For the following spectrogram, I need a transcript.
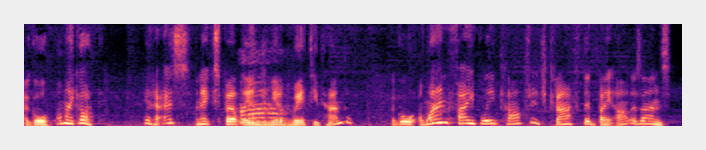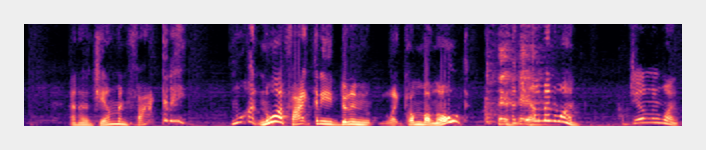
I go, oh my god, here it is, an expertly ah. engineered weighted handle. I go, a one five blade cartridge crafted by artisans in a German factory. Not, not a factory doing like Cumbernauld. A German one. A German one.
